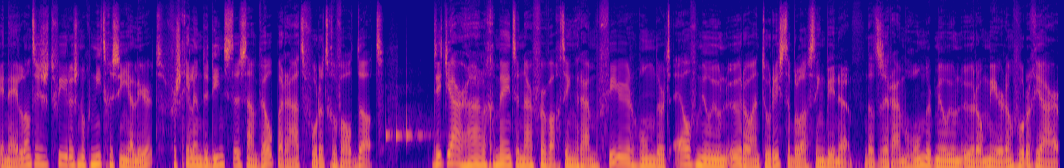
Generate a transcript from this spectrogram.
In Nederland is het virus nog niet gesignaleerd. Verschillende diensten staan wel paraat voor het geval dat. Dit jaar halen gemeenten naar verwachting ruim 411 miljoen euro aan toeristenbelasting binnen. Dat is ruim 100 miljoen euro meer dan vorig jaar.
